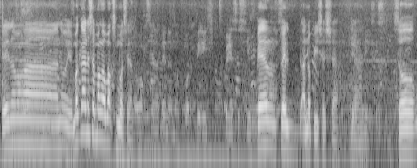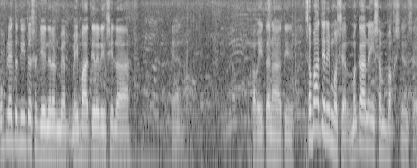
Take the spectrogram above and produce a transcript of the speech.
Yan ang mga ano eh. Magkano sa mga wax mo sir? Sa wax natin, ano, 48 pesos yung Per 12 ano pieces siya. Yan. So, kumpleto dito sa General Mer- may battery rin sila. Yan. Pakita natin. Sa battery mo, sir, magkano yung isang box niyan, sir?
